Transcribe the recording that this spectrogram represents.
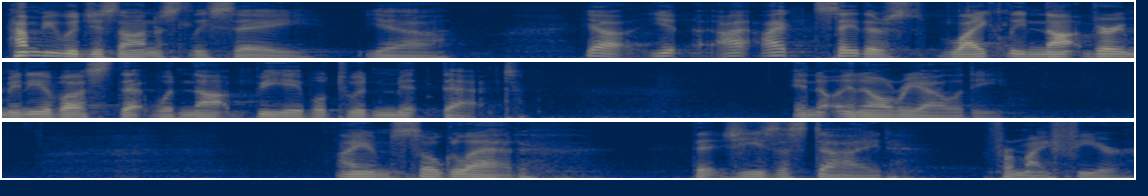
How many would just honestly say, yeah? Yeah, I, I'd say there's likely not very many of us that would not be able to admit that in, in all reality. I am so glad that Jesus died for my fear.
